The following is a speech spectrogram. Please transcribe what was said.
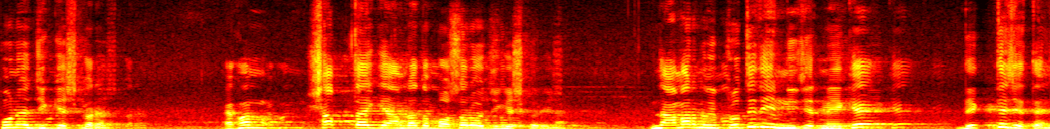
ফোনে জিজ্ঞেস করেন। এখন সপ্তাহে গিয়ে আমরা তো বছরেও জিজ্ঞেস করি না। কিন্তু আমার নবী প্রতিদিন নিজের মেয়েকে দেখতে যেতেন।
